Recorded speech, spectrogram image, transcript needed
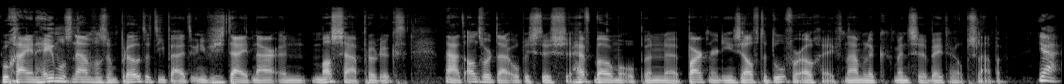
hoe ga je in hemelsnaam van zo'n prototype uit de universiteit naar een massaproduct? Nou, het antwoord daarop is dus hefbomen op een eh, partner die eenzelfde doel voor ogen heeft, namelijk mensen beter helpen slapen. Ja,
